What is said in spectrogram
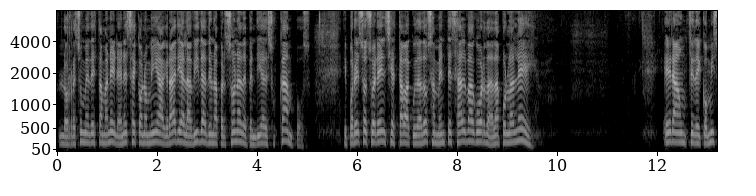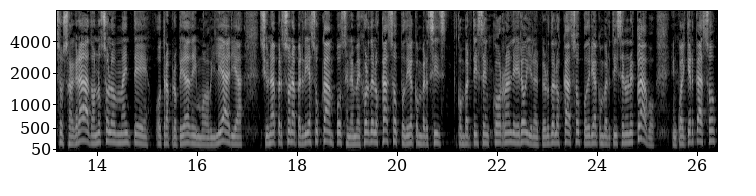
lo resume de esta manera. En esa economía agraria la vida de una persona dependía de sus campos. Y por eso su herencia estaba cuidadosamente salvaguardada por la ley era un fideicomiso sagrado, no solamente otra propiedad inmobiliaria. Si una persona perdía sus campos, en el mejor de los casos podía convertirse en corralero y en el peor de los casos podría convertirse en un esclavo. En cualquier caso,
